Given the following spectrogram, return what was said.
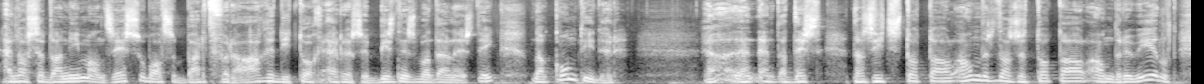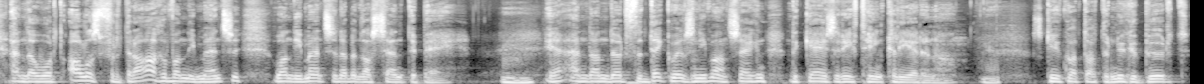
En als er dan iemand is, zoals Bart Verhagen, die toch ergens een businessmodel in steekt, dan komt hij er. Ja, en, en dat, is, dat is iets totaal anders, dat is een totaal andere wereld. En dan wordt alles verdragen van die mensen, want die mensen hebben dan centen bij. Ja, en dan durft dikwijls niemand zeggen, de keizer heeft geen kleren aan. Dus kijk wat dat er nu gebeurt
